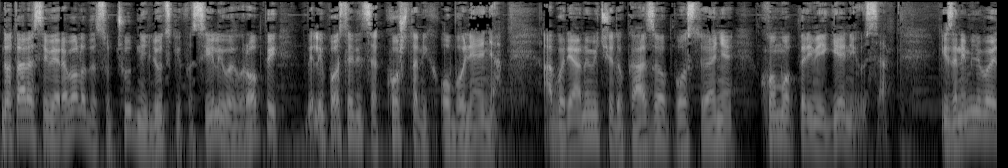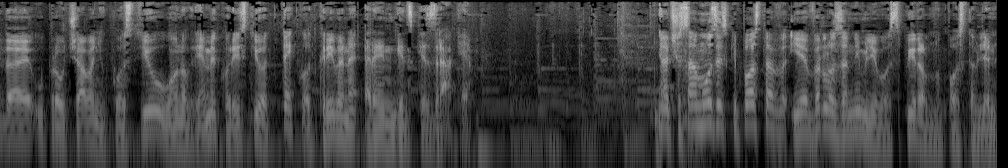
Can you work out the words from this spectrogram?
Do tada se vjerovalo da su čudni ljudski fosili u Europi bili posljedica koštanih oboljenja, a Gorjanović je dokazao postojanje homo primigeniusa. I zanimljivo je da je u proučavanju kostiju u ono vrijeme koristio tek otkrivene rengenske zrake. Inače, sam muzejski postav je vrlo zanimljivo, spiralno postavljen.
